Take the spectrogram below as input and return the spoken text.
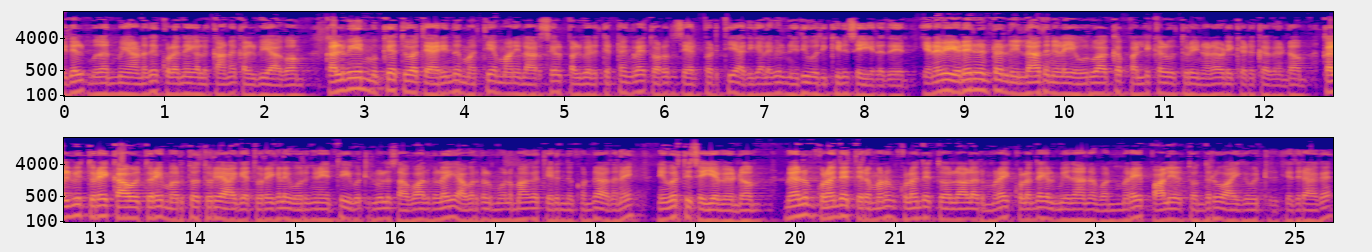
இதில் முதன்மையானது குழந்தைகளுக்கான கல்வியாகும். கல்வியின் முக்கியத்துவத்தை அறிந்து மத்திய மாநில அரசுகள் பல்வேறு திட்டங்களை தொடர்ந்து செயல்படுத்தி அதிக அளவில் நிதி ஒதுக்கீடு செய்கிறது. எனவே இடைநிற்றல் இல்லாத நிலையை உருவாக்க பள்ளிக்கல்வித்துறை நடவடிக்கை எடுக்க வேண்டும். கல்வித்துறை காவல்துறை மருத்துவத்துறை ஆகிய துறைகளை ஒருங்கிணைத்து இவற்றில் உள்ள சவால்களை அவர்கள் மூலமாக தெரிந்து கொண்டு அதனை நிவர்த்தி செய்ய வேண்டும். மேலும் குழந்தை திருமணம் குழந்தை தொழிலாளர் முறை குழந்தைகள் மீதான வன்முறை பாலியல் தொந்தரவு ஆகியவற்றிற்கு எதிராக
